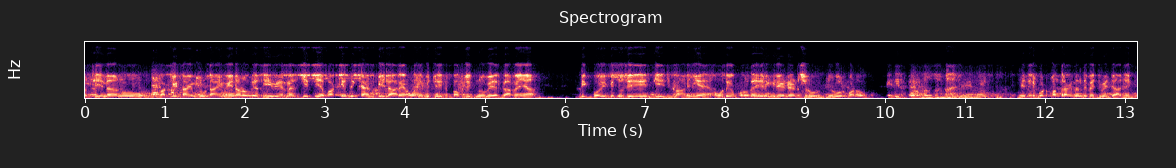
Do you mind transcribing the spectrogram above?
ਅਸੀਂ ਇਹਨਾਂ ਨੂੰ ਬਾਕੀ ਟਾਈਮ ਟੂ ਟਾਈਮ ਇਹਨਾਂ ਨੂੰ ਵੀ ਅਸੀਂ ਅਵੇਅਰਨੈਸ ਕੀਤੀ ਹੈ ਬਾਕੀ ਅਸੀਂ ਕੈਂਪ ਵੀ ਲਾ ਰਹੇ ਹਾਂ, ਉਹਦੇ ਵਿੱਚ ਪਬਲਿਕ ਨੂੰ ਅਵੇਅਰ ਕਰ ਰਹੇ ਹਾਂ ਵੀ ਕੋਈ ਵੀ ਤੁਸੀਂ ਚੀਜ਼ ਖਾਣੀ ਹੈ, ਉਹਦੇ ਉੱਪਰ ਉਹਦੇ ਇੰਗਰੀਡੀਐਂਟ ਜ਼ਰੂਰ ਪੜੋ ਇਹਦੀ ਰਿਪੋਰਟ ਇਹਦੀ ਰਿਪੋਰਟ 15 ਕੁ ਦਿਨ ਦੇ ਵਿੱਚ ਵਿੱਚ ਆ ਜਾਏਗੀ।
